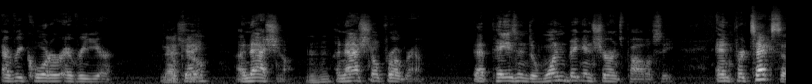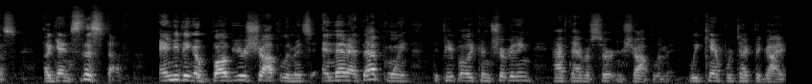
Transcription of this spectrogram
every quarter, every year. National. Okay, a national, Mhm. a national program that pays into one big insurance policy and protects us against this stuff. Anything above your shop limits, and then at that point, the people that are contributing have to have a certain shop limit. We can't protect the guy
